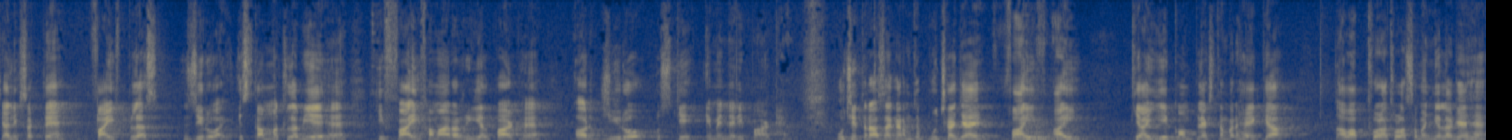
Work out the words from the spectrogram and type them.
क्या लिख सकते हैं? फाइव प्लस ज़ीरो आई इसका मतलब ये है कि फाइव हमारा रियल पार्ट है और ज़ीरो उसकी इमेजनरी पार्ट है। उसी तरह से अगर हमसे पूछा जाए फाइव आई क्या ये कॉम्प्लेक्स नंबर है क्या? तो अब आप थोड़ा थोड़ा समझने लगे हैं,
